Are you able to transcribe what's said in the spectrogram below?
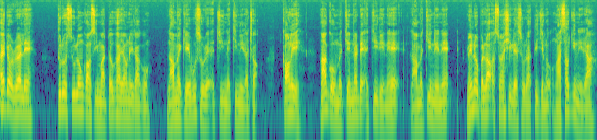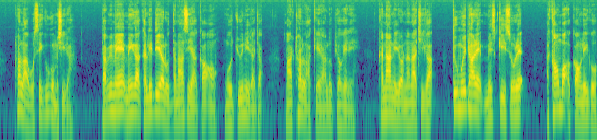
အဲ့တော့ရက်လဲသူတို့စူးလုံးကောင်စီမှာဒုက္ခရောက်နေတာကိုလာမကယ်ဘူးဆိုတဲ့အကြည့်နဲ့ကြည့်နေတာကြောင့်ကောင်းလေး ငါ့ကိုမကျင်တတ်တဲ့အကြည့်တွေနဲ့လာမကြည့်နေနဲ့မင်းတို့ဘလောက်အစွမ်းရှိလဲဆိုတာသိကြလို့ငါစောက်ကြည့်နေတာထွက်လာဖို့စိတ်ကူးကိုမရှိတာဒါပေမဲ့မင်းကကလေးတယောက်လိုတနာစရာကောင်းအောင်ငိုကြွေးနေတာကြောင့်ငါထွက်လာခဲ့တာလို့ပြောခဲ့တယ်ခဏနေတော့နန္ဒချီကသူ့မွေးထားတဲ့မစ္စကီဆိုတဲ့အကောင့်ပေါက်အကောင့်လေးကို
